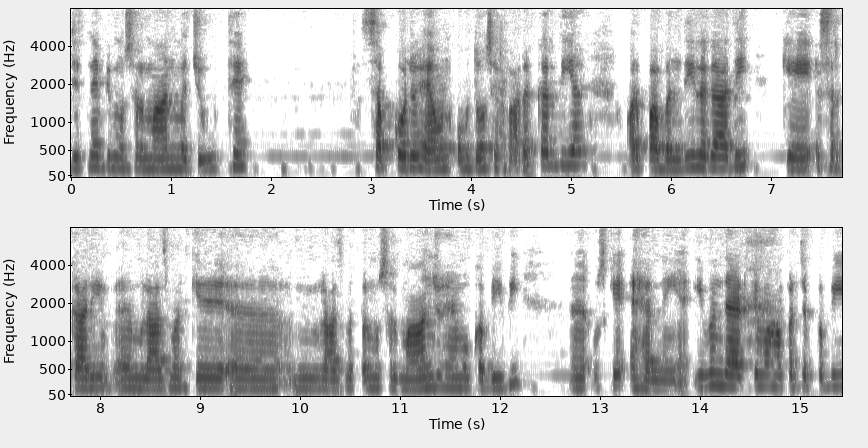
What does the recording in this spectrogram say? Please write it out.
جتنے بھی مسلمان موجود تھے، سب کو جو ہے ان عہدوں سے فارغ کر دیا اور پابندی لگا دی کہ سرکاری ملازمت کے ملازمت پر مسلمان جو ہیں وہ کبھی بھی اس کے اہل نہیں ہیں۔ ایون دیٹ کہ وہاں پر جب کبھی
